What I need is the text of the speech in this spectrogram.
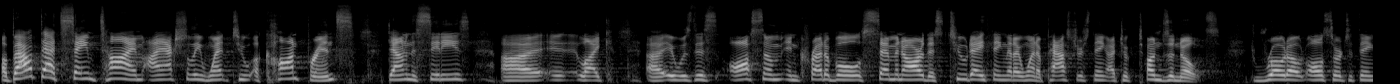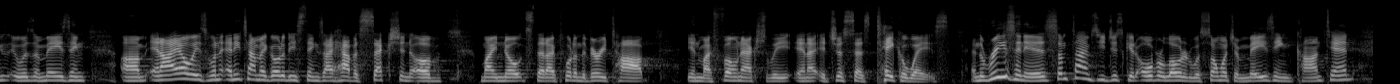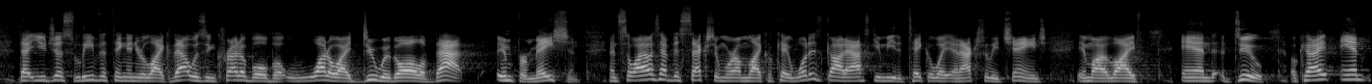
About that same time, I actually went to a conference down in the cities. Uh, it, like, uh, it was this awesome, incredible seminar, this two day thing that I went, a pastor's thing. I took tons of notes, wrote out all sorts of things. It was amazing. Um, and I always, when, anytime I go to these things, I have a section of my notes that I put on the very top in my phone actually, and I, it just says takeaways. And the reason is sometimes you just get overloaded with so much amazing content that you just leave the thing and you're like, that was incredible, but what do I do with all of that? information. And so I always have this section where I'm like, okay, what is God asking me to take away and actually change in my life and do? Okay? And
